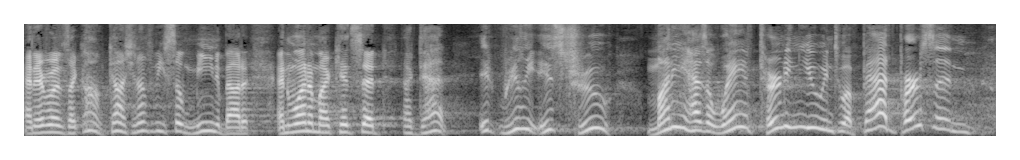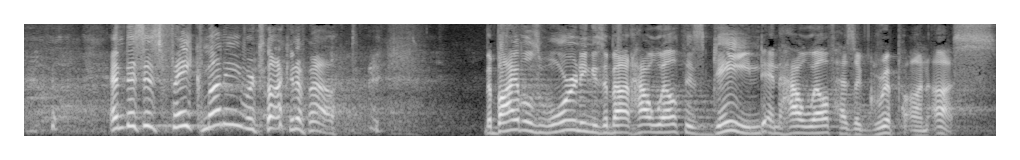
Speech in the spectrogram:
And everyone's like, oh gosh, you don't have to be so mean about it. And one of my kids said, like, Dad, it really is true. Money has a way of turning you into a bad person. and this is fake money we're talking about. The Bible's warning is about how wealth is gained and how wealth has a grip on us.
